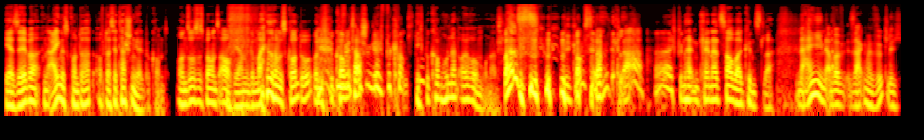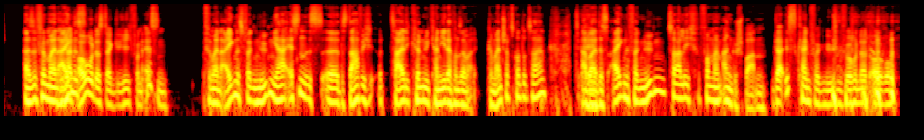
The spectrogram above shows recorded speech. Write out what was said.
er selber ein eigenes Konto hat, auf das er Taschengeld bekommt. Und so ist es bei uns auch. Wir haben ein gemeinsames Konto und ich Wie viel bekomme, Taschengeld bekommst du? ich bekomme 100 Euro im Monat. Was? Wie kommst du damit klar? Ich bin halt ein kleiner Zauberkünstler. Nein, aber sag mal wirklich. Also für mein 100 eigenes, Euro, das da gehe ich von essen. Für mein eigenes Vergnügen, ja, Essen ist, äh, das darf ich, zahlen, die können, kann jeder von seinem Gemeinschaftskonto zahlen. Gott. Aber das eigene Vergnügen zahle ich von meinem Angesparten. da ist kein Vergnügen für 100 Euro.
